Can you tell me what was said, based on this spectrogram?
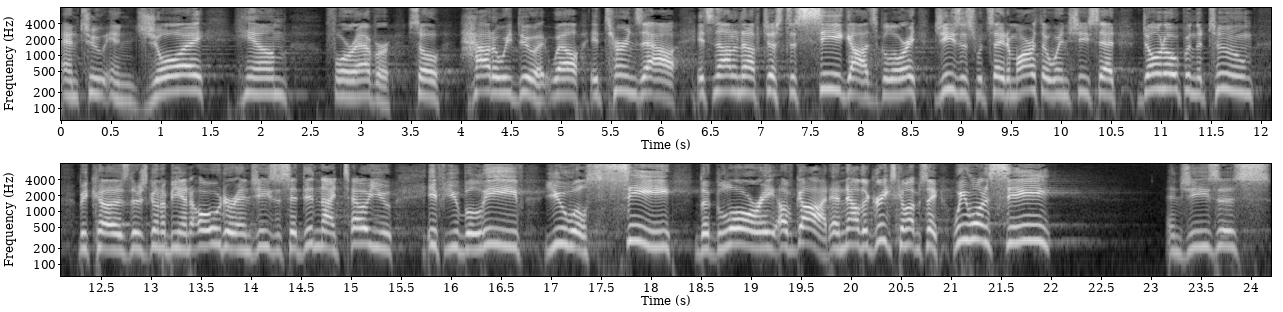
and to enjoy Him forever. So, how do we do it? Well, it turns out it's not enough just to see God's glory. Jesus would say to Martha when she said, Don't open the tomb because there's going to be an odor. And Jesus said, Didn't I tell you, if you believe, you will see the glory of God? And now the Greeks come up and say, We want to see. And Jesus,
